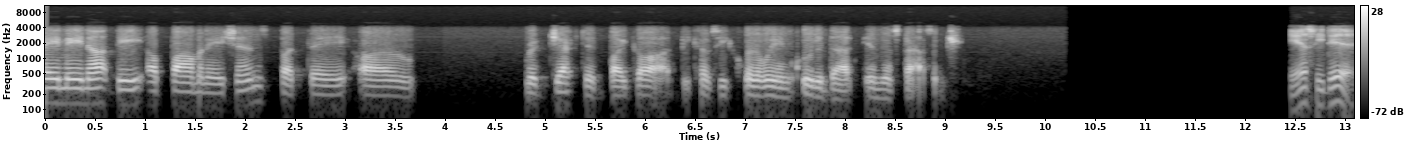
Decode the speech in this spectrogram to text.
they may not be abominations, but they are rejected by God because He clearly included that in this passage. Yes, he did.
